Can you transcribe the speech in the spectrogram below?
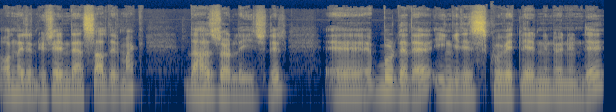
Onların üzerinden saldırmak daha zorlayıcıdır. Ee, burada da İngiliz kuvvetlerinin önünde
